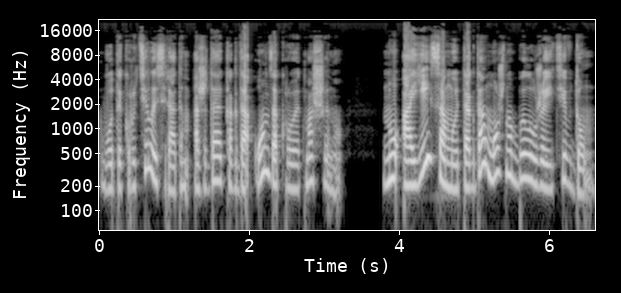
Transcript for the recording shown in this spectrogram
вот и крутилась рядом, ожидая, когда он закроет машину. Ну, а ей самой тогда можно было уже идти в дом.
